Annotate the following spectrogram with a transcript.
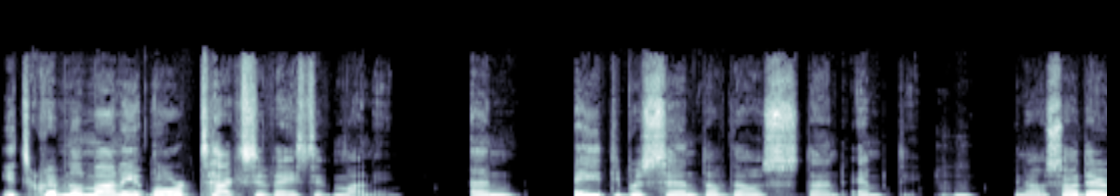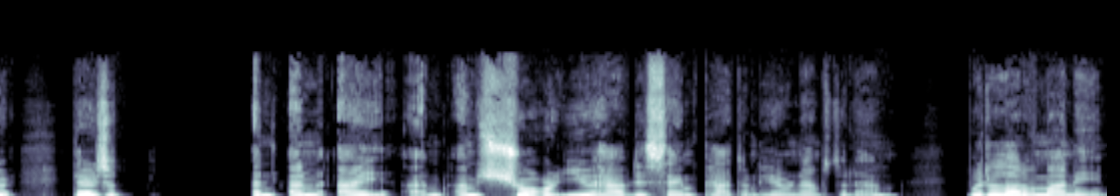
it's criminal money yeah. or tax evasive money, and eighty percent of those stand empty. Mm. You know, so there there's a and, and I I'm, I'm, sure you have the same pattern here in Amsterdam mm. with a lot of money.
